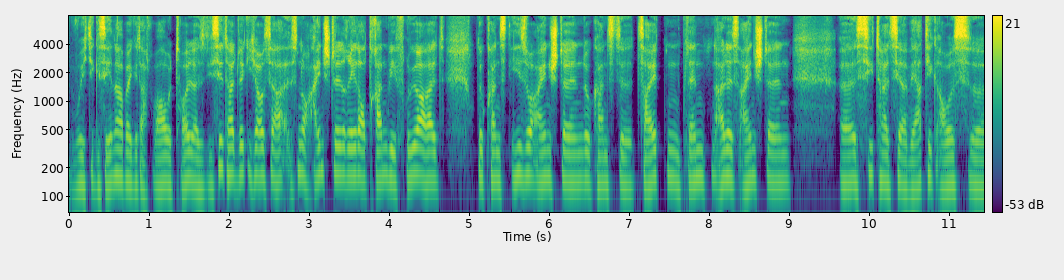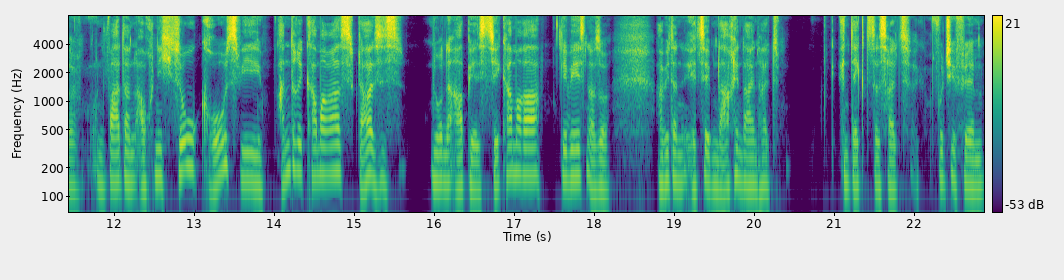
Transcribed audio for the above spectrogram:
wo ich die gesehen habe, gedacht, wow, toll. Also die sieht halt wirklich aus, es sind noch Einstellräder dran, wie früher halt. Du kannst ISO einstellen, du kannst äh, Zeiten, Blenden, alles einstellen. Äh, es sieht halt sehr wertig aus äh, und war dann auch nicht so groß wie andere Kameras. Klar, es ist nur eine APS-C-Kamera gewesen. Also habe ich dann jetzt im Nachhinein halt entdeckt, dass halt Fujifilm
